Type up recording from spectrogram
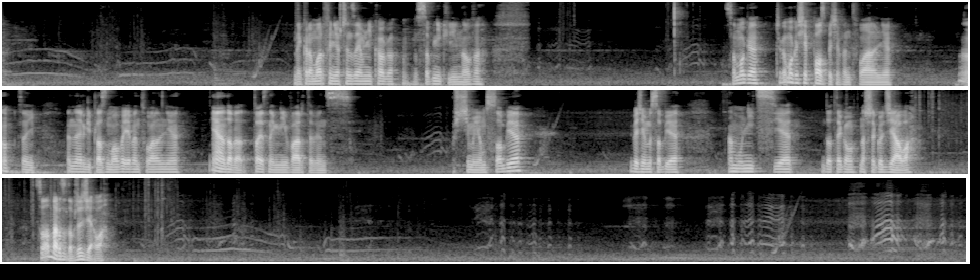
Nekromorfy nie oszczędzają nikogo. Zasobniki linowe. Co mogę... Czego mogę się pozbyć ewentualnie? No, tej energii plazmowej ewentualnie. Nie, no dobra, to jest najmniej warte, więc... Puścimy ją sobie. Weźmiemy sobie amunicję do tego naszego działa. Co bardzo dobrze działa.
